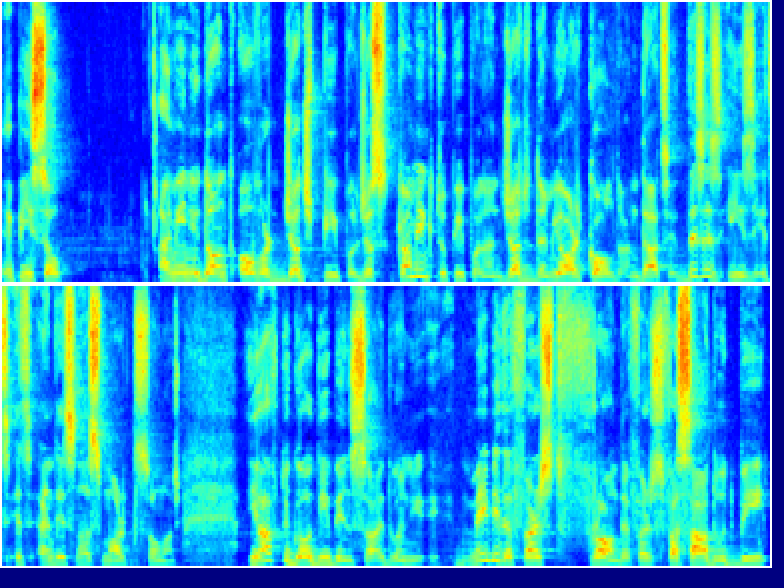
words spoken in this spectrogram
a peace. So i mean you don't overjudge people. Just coming to people and judge them you are cold and that's it. This is easy. It's, it's and it's not smart so much you have to go deep inside. When you, maybe the first front, the first facade would be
